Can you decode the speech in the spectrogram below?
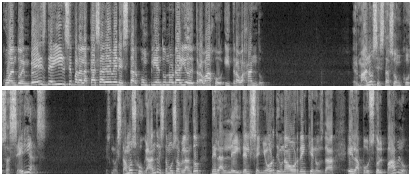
cuando en vez de irse para la casa deben estar cumpliendo un horario de trabajo y trabajando. Hermanos, estas son cosas serias. No estamos jugando, estamos hablando de la ley del Señor, de una orden que nos da el apóstol Pablo.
